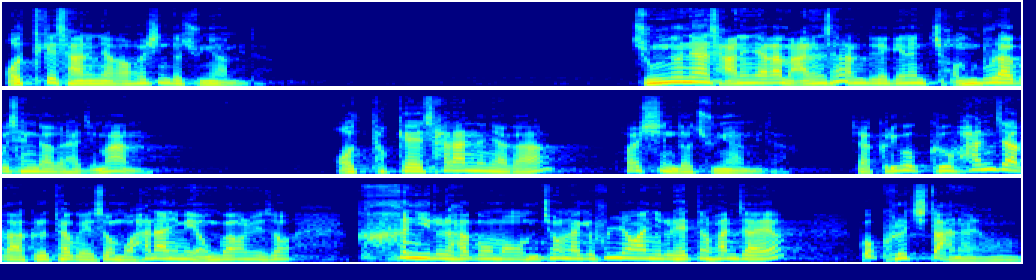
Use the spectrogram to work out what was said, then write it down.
어떻게 사느냐가 훨씬 더 중요합니다. 죽느냐 사느냐가 많은 사람들에게는 전부라고 생각을 하지만 어떻게 살았느냐가 훨씬 더 중요합니다. 자, 그리고 그 환자가 그렇다고 해서 뭐 하나님의 영광을 위해서 큰 일을 하고 뭐 엄청나게 훌륭한 일을 했던 환자예요? 꼭 그렇지도 않아요.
